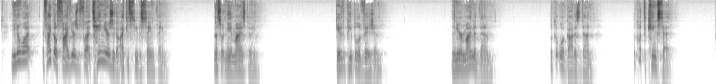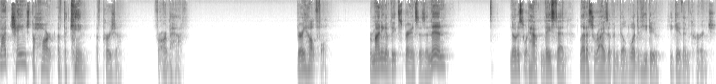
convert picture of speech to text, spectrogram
And you know what? If I go five years before that, 10 years ago, I could see the same thing. And that's what Nehemiah is doing. Gave the people a vision, and then he reminded them look at what God has done. Look what the king said. God changed the heart of the king of Persia for our behalf. Very helpful, reminding of the experiences. And then notice what happened. They said, Let us rise up and build. What did he do? He gave them courage.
